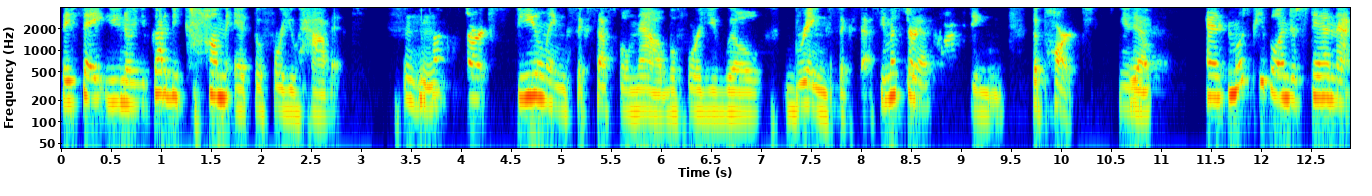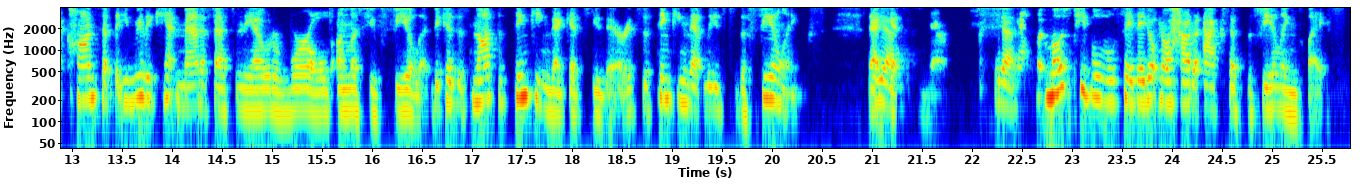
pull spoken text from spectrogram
They say, you know, you've got to become it before you have it. Mm-hmm. You must start feeling successful now before you will bring success. You must start yes. acting the part. You know. Yes and most people understand that concept that you really can't manifest in the outer world unless you feel it because it's not the thinking that gets you there. It's the thinking that leads to the feelings that yes. gets you there. Yes. But most people will say they don't know how to access the feeling place.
